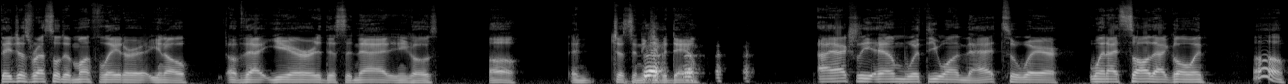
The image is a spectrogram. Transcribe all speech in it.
they just wrestled a month later. You know, of that year, this and that." And he goes, "Oh," and just didn't give a damn. I actually am with you on that. To where when I saw that going, "Oh,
